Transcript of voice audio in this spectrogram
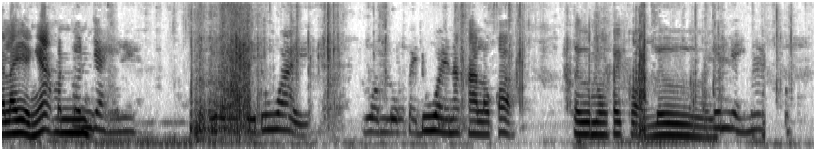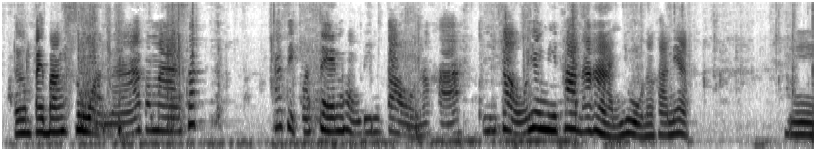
อะไรอย่างเงี้ย มันต้นใหญ่เลยรวมไปด้วย รวมลงไปด้วยนะคะ แล้วก็เติมลงไปก่อนเลย ต้นใหญ่มาก เติมไปบางส่วนนะ ประมาณสัก ห้าสิบเปอร์เซ็นของดินเก่านะคะ ดินเก่าก็ยังมีธาตุอาหารอยู่นะคะ เนี่ย นี่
